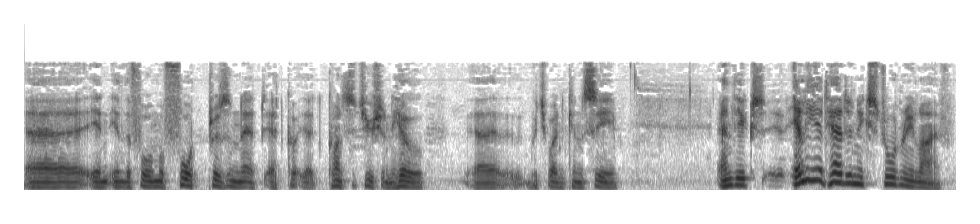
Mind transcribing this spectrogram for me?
uh, in, in the former Fort Prison at, at, at Constitution Hill, uh, which one can see. And the, ex- Eliot had an extraordinary life.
